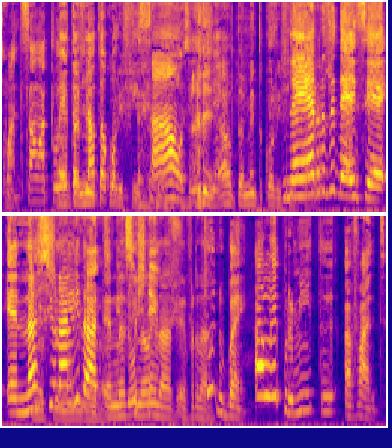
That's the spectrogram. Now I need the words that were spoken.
Quando são atletas de alta competição, assim, Altamente qualificado. não é residência, é nacionalidade. É nacionalidade, é verdade. Tudo bem, a lei permite, avante.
